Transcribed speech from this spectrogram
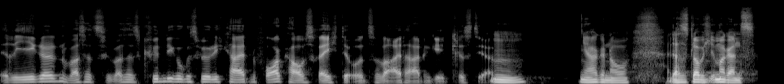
regeln, was jetzt, was jetzt Kündigungsmöglichkeiten, Vorkaufsrechte und so weiter angeht, Christian. Mhm. Ja, genau. Das ist, glaube ich, immer ganz,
